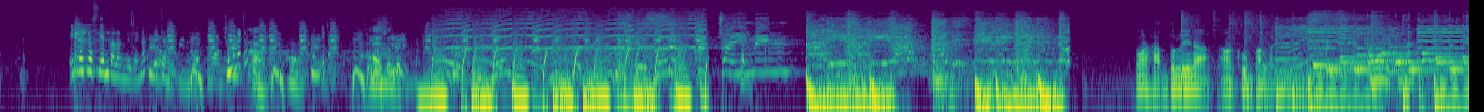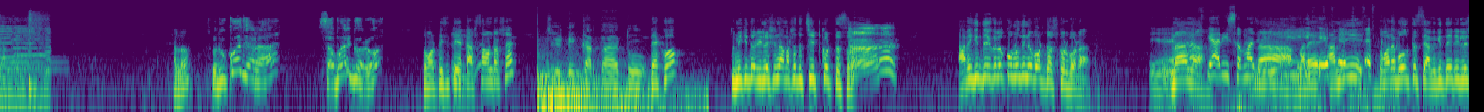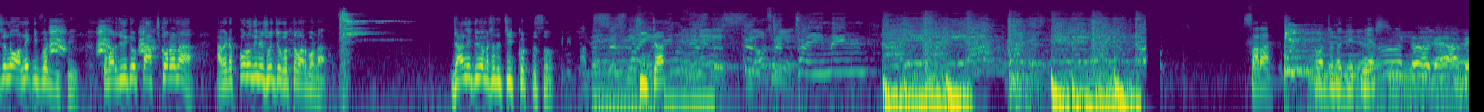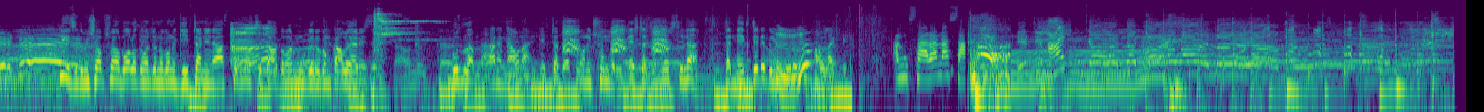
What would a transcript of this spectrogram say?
এটা একটা সেম কালার হয়ে যায় না? এটা সুন্দর এটা? এটা? হ্যাঁ সুন্দর। তোমার হাত ধরলেই না আমার খুব ভালো লাগে। হ্যালো? রুকো যারা সবার করো। তোমার পিছে থেকে কার সাউন্ড আসে? চিটিং করতা হ্যায় তু। দেখো তুমি কিন্তু রিলেশন আমার সাথে চিট করতেছো। আমি কিন্তু এগুলো কোনোদিনও বরদাস্ত করব না। না না। কেয়ারি সমাজ না মানে আমি তোমারে বলতেছি আমি কিন্তু এই রিলেশনে অনেক ইফোর্ট দিচ্ছি তোমার যদি কেউ টাচ করে না আমি এটা কোনোদিনও সহ্য করতে পারব না। জানি তুমি আমার সাথে চিট করতেছো। চিটার সারা তোমার জন্য গিফট নিয়ে আসছি। কি হয়েছে? তুমি সবসময় বলো তোমার জন্য কোনো গিফট আনি না। আজকে নিয়ে আসছি তাও তোমার মুখ এরকম কালো হয়ে রয়েছে। বুঝলাম না। আরে নাও না গিফটটা দেখো অনেক সুন্দর। ড্রেসটা যে নিয়ে আসছি না তার নেক্সট ডেটে তুমি ভালো লাগবে। আমি সারা না সারা।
